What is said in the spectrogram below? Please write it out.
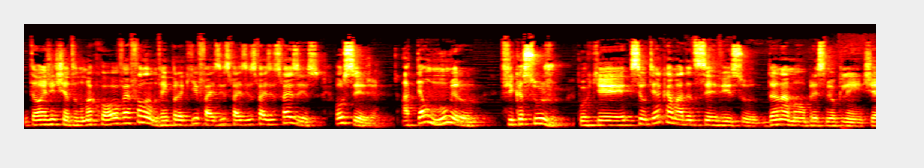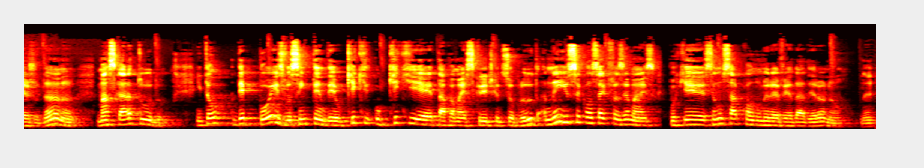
Então a gente entra numa call e vai falando, vem por aqui, faz isso, faz isso, faz isso, faz isso. Ou seja, até o número fica sujo. Porque se eu tenho a camada de serviço dando a mão para esse meu cliente e ajudando, mascara tudo. Então, depois você entender o que, que, o que, que é a etapa mais crítica do seu produto, nem isso você consegue fazer mais. Porque você não sabe qual número é verdadeiro ou não. Né?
